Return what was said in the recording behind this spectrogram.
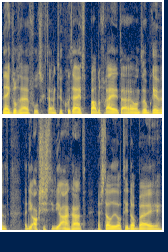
Nee, klopt. Hij voelt zich daar natuurlijk goed. Hij heeft een bepaalde vrijheid daar. Hè? Want op een gegeven moment, eh, die acties die hij aangaat. Stel je dat hij dat bij...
